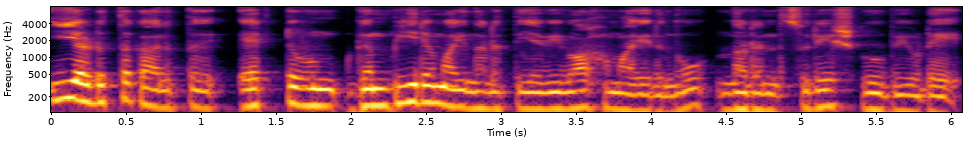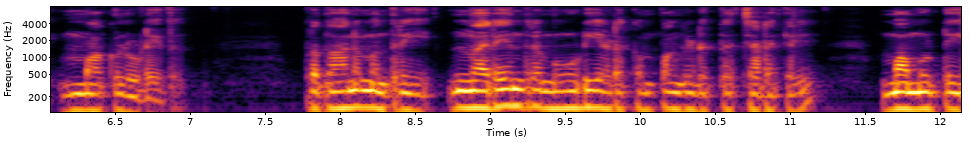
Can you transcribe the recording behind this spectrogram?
ഈ അടുത്ത കാലത്ത് ഏറ്റവും ഗംഭീരമായി നടത്തിയ വിവാഹമായിരുന്നു നടൻ സുരേഷ് ഗോപിയുടെ മകളുടേത്. പ്രധാനമന്ത്രി നരേന്ദ്രമോദി അടക്കം പങ്കെടുത്ത ചടങ്ങിൽ മമ്മൂട്ടി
